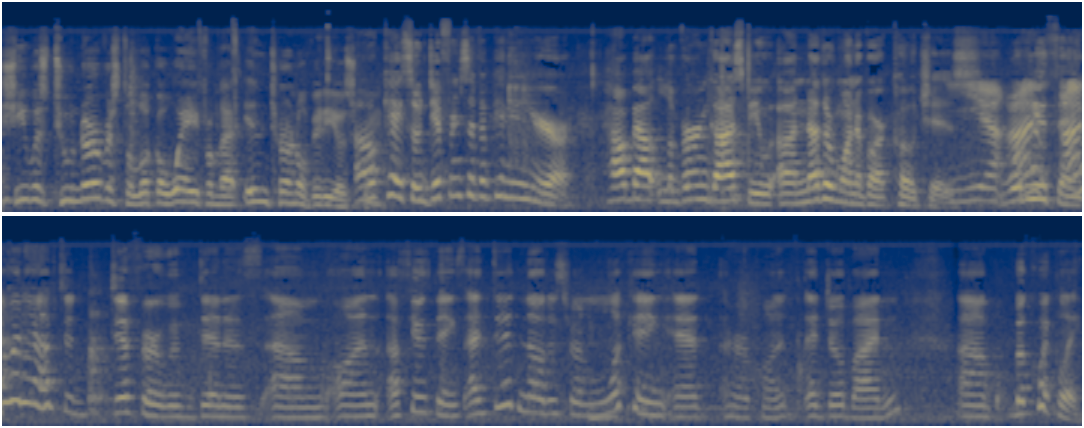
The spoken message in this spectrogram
She was too nervous to look away from that internal video screen. Okay, so difference of opinion here. How about Laverne Gosby, another one of our coaches? Yeah, What do I, you think? I would have to differ with Dennis um, on a few things. I did notice her looking at her opponent, at Joe Biden, um, but quickly.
